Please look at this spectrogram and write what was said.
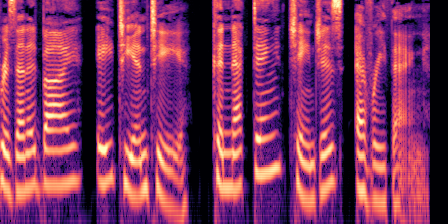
Presented by AT&T. Connecting changes everything.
